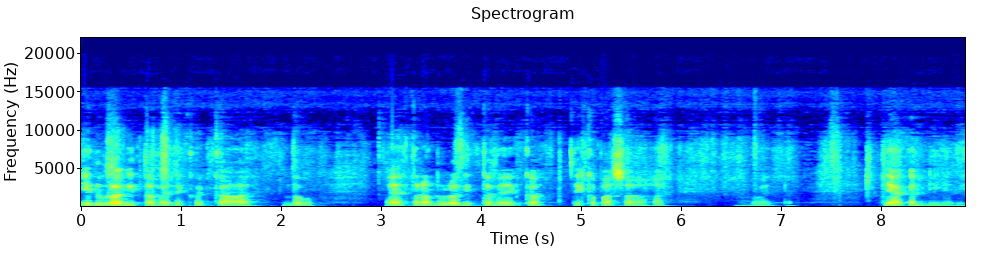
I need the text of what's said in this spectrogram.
ਇਹ ਦੂਰਾ ਕੀਤਾ ਹੋਇਆ, ਦੇਖੋ ਇੱਕ ਆ ਦੋ। ਇਸ ਤਰ੍ਹਾਂ ਦੂਰਾ ਕੀਤਾ ਹੋਇਆ, ਇੱਕ ਤੇ ਇੱਕ ਪਾਸਾ ਆ ਉਹ ਇੱਧਰ। ਤੇ ਆ ਕੰਨੀ ਇਹਦੀ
